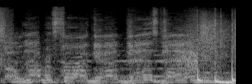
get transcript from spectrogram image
So now before I get up, dance down.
